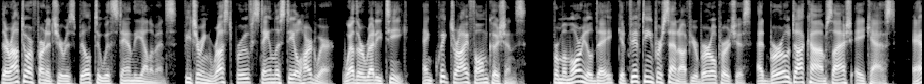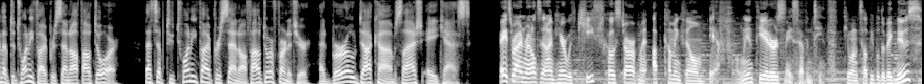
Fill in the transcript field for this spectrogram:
Their outdoor furniture is built to withstand the elements, featuring rust-proof stainless steel hardware, weather-ready teak, and quick-dry foam cushions. For Memorial Day, get 15% off your Burrow purchase at burrow.com slash ACAST, and up to 25% off outdoor. That's up to 25% off outdoor furniture at burrow.com slash ACAST. Hey, it's Ryan Reynolds, and I'm here with Keith, co star of my upcoming film, If, only in theaters, May 17th. Do you want to tell people the big news?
